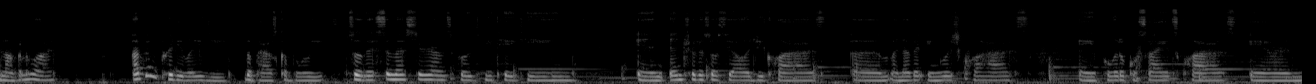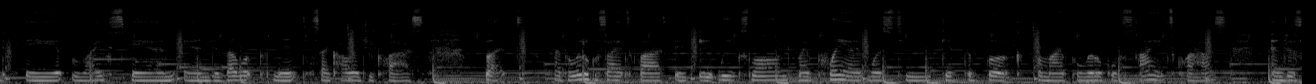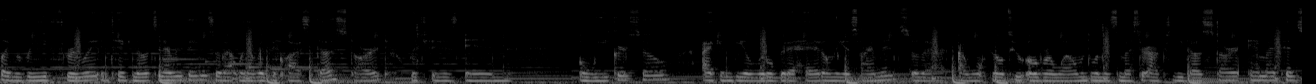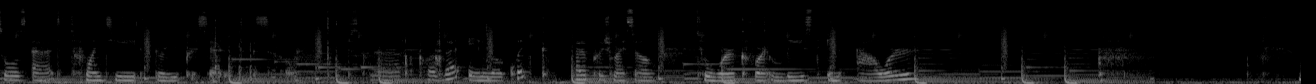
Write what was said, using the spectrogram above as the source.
not gonna lie i've been pretty lazy the past couple of weeks. So this semester i'm supposed to be taking an intro to sociology class um, another english class a political science class and a lifespan and development psychology class. But my political science class is eight weeks long. My plan was to get the book for my political science class and just like read through it and take notes and everything so that whenever the class does start, which is in a week or so, I can be a little bit ahead on the assignment so that I won't feel too overwhelmed when the semester actually does start. And my pencil's at 23%. So I'm just gonna plug that in real quick. I gotta push myself to work for at least an hour.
